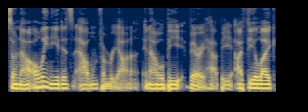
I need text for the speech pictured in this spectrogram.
So now all we need is an album from Rihanna, and I will be very happy. I feel like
